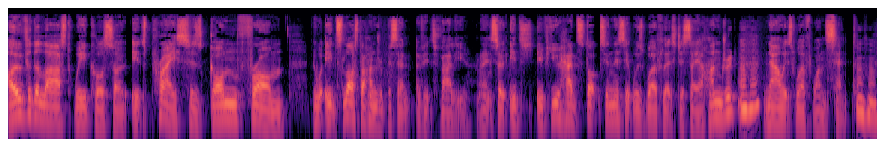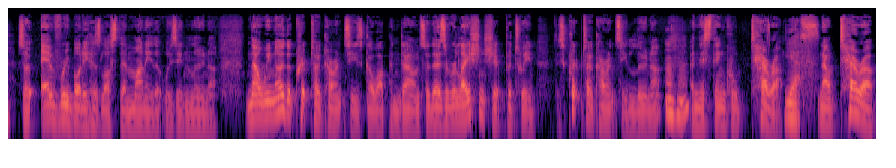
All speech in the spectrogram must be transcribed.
Over the last week or so, its price has gone from. It's lost 100% of its value, right? So it's if you had stocks in this, it was worth, let's just say, 100. Mm-hmm. Now it's worth one cent. So everybody has lost their money that was in Luna. Now we know that cryptocurrencies go up and down. So there's a relationship between this cryptocurrency, Luna, and this thing called Terra. Mm-hmm. Yes. Now, Terra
